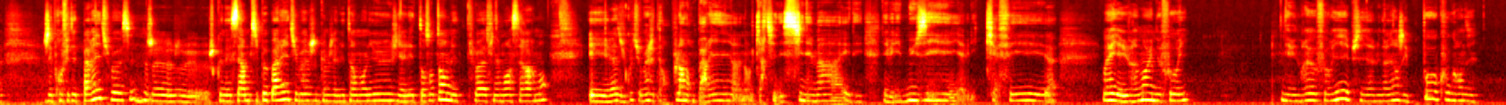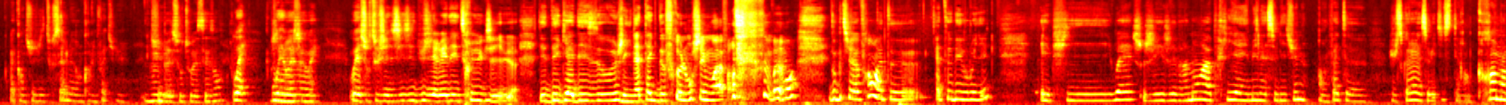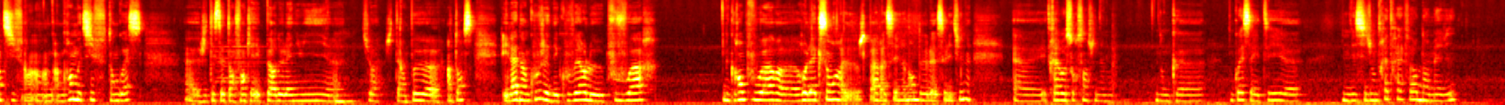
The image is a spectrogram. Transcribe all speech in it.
J'ai profité de Paris, tu vois, aussi. Mhm. Je, je, je, connaissais un petit peu Paris, tu vois, comme j'habitais en banlieue, j'y allais de temps en temps, mais tu vois, finalement assez rarement. Et là, du coup, tu vois, j'étais en plein dans Paris, dans le quartier des cinémas, et des... il y avait les musées, il y avait les cafés. Ouais, il y a eu vraiment une euphorie. Il y a eu une vraie euphorie, et puis, mine de rien, j'ai beaucoup grandi. Bah, quand tu vis tout seul, encore une fois, tu. tu... Bah, surtout à 16 ans. Ouais, ouais, ouais, ouais, ouais. Ouais, surtout j'ai dû gérer des trucs, j'ai eu des dégâts des eaux, j'ai une attaque de frelons chez moi, enfin vraiment. Donc tu apprends à te, à te débrouiller. Et puis, ouais, j'ai vraiment appris à aimer la solitude. En fait, euh, jusque-là, la solitude c'était un grand motif, un, un grand motif d'angoisse. Euh, j'étais cet enfant qui avait peur de la nuit, euh, mm. tu vois, j'étais un peu intense. Et là, d'un coup, j'ai découvert le pouvoir, le grand pouvoir relaxant, je sais pas, rassérénant de la solitude. Euh, et très ressourçant finalement. Donc, euh, donc ouais, ça a été euh, une décision très très forte dans ma vie,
